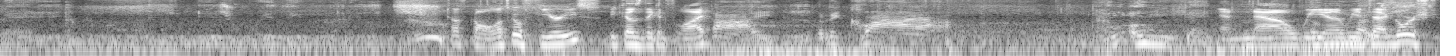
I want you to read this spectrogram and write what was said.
plague is within reach. Tough call. Let's go Furies, because they can fly. I require to own them. And now we, uh, we attack Gorst.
